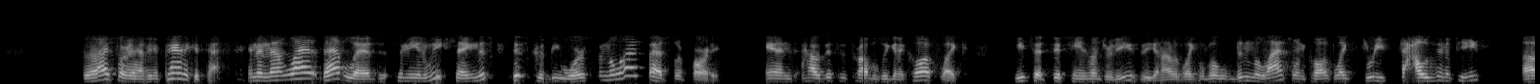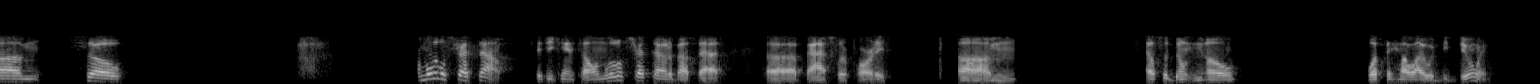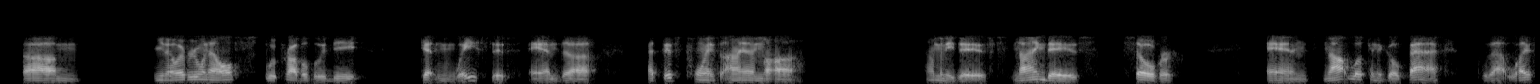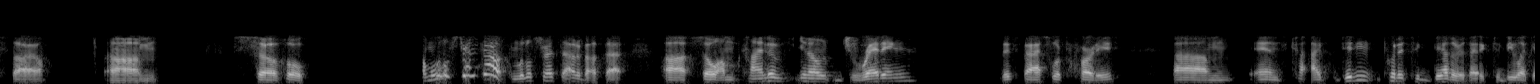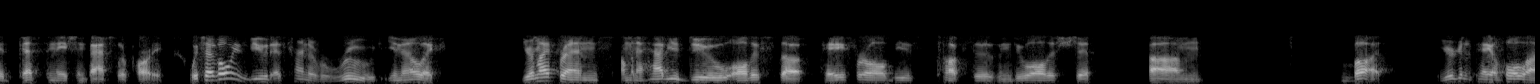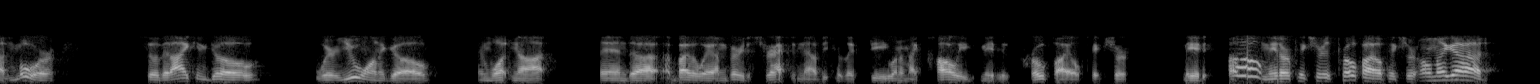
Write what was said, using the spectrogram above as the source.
so I started having a panic attack. And then that la- that led to me in weeks saying this this could be worse than the last bachelor party, and how this is probably going to cost like he said fifteen hundred easy, and I was like, well, didn't the last one cost like three thousand a piece? Um, so I'm a little stressed out, if you can't tell. I'm a little stressed out about that uh, bachelor party. Um, I also don't know what the hell I would be doing. Um, you know, everyone else would probably be getting wasted, and uh, at this point, I am. Uh, how many days? Nine days sober and not looking to go back to that lifestyle. Um, so I'm a little stressed out. I'm a little stressed out about that. Uh, so I'm kind of, you know, dreading this bachelor party. Um, and I didn't put it together that it could be like a destination bachelor party, which I've always viewed as kind of rude, you know, like you're my friends. I'm to have you do all this stuff, pay for all these tuxes and do all this shit. Um, but you're to pay a whole lot more so that I can go where you want to go and whatnot. And uh, by the way, I'm very distracted now because I see one of my colleagues made his profile picture. Made oh, made our picture his profile picture. Oh my God,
